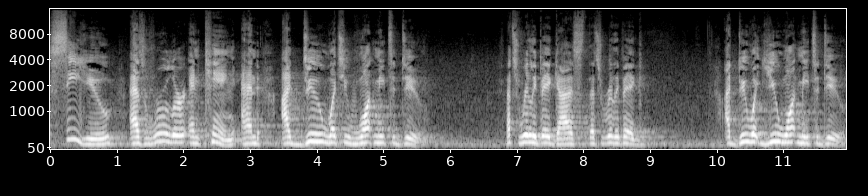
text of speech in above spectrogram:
see you as ruler and king, and I do what you want me to do. That's really big, guys. That's really big. I do what you want me to do.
